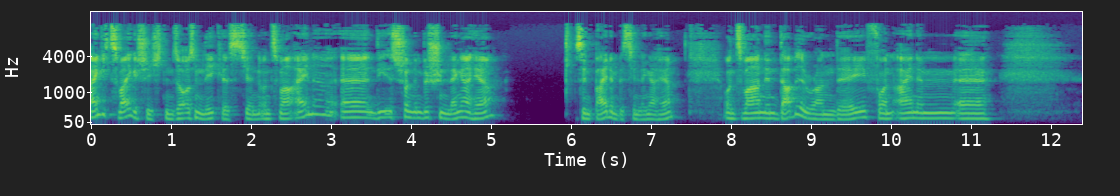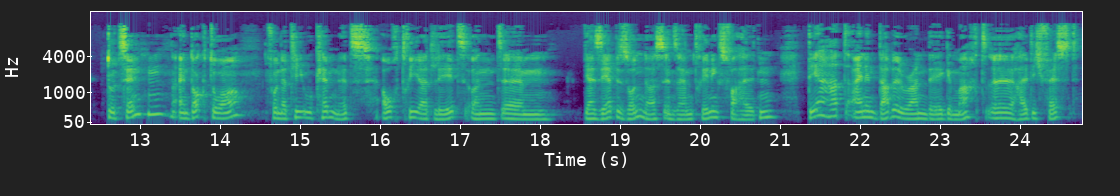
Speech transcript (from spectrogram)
Eigentlich zwei Geschichten, so aus dem Nähkästchen. Und zwar eine, äh, die ist schon ein bisschen länger her. Sind beide ein bisschen länger her. Und zwar einen Double Run Day von einem äh, Dozenten, ein Doktor von der TU Chemnitz, auch Triathlet und ähm, ja sehr besonders in seinem Trainingsverhalten. Der hat einen Double Run Day gemacht, äh, halte ich fest.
